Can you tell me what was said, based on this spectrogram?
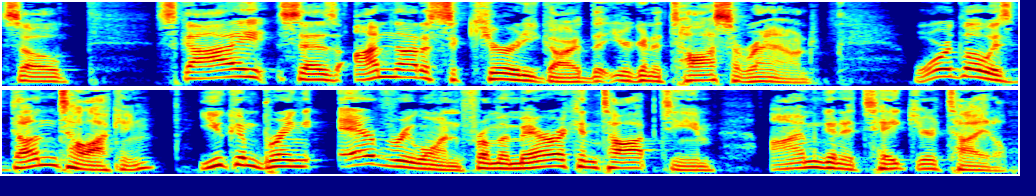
So Sky says, I'm not a security guard that you're going to toss around. Wardlow is done talking. You can bring everyone from American Top Team. I'm going to take your title.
